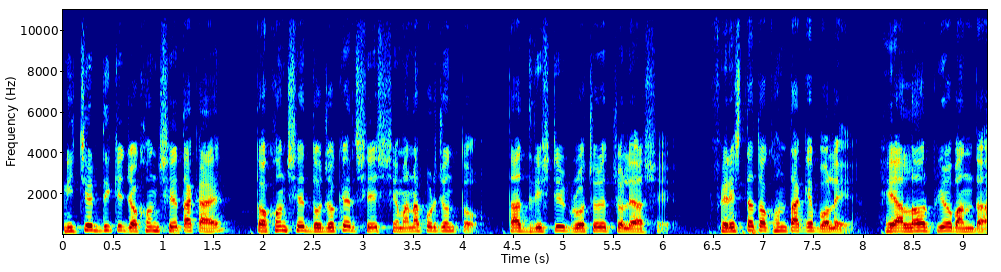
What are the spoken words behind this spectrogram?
নিচের দিকে যখন সে তাকায় তখন সে দোজকের শেষ সীমানা পর্যন্ত তার দৃষ্টির গোচরে চলে আসে। ফেরেশতা তখন তাকে বলে, হে আল্লাহর প্রিয় বান্দা,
